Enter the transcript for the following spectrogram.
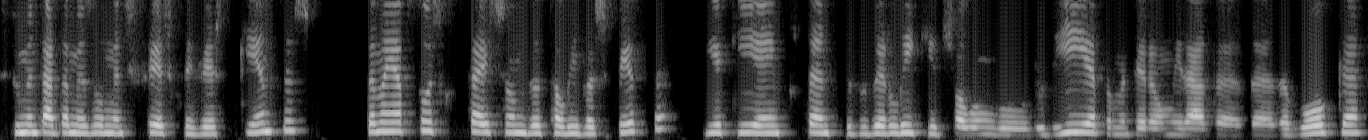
experimentar também os alimentos frescos em vez de quentes. Também há pessoas que se queixam da saliva espessa, e aqui é importante beber líquidos ao longo do dia para manter a umidade da, da, da boca.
